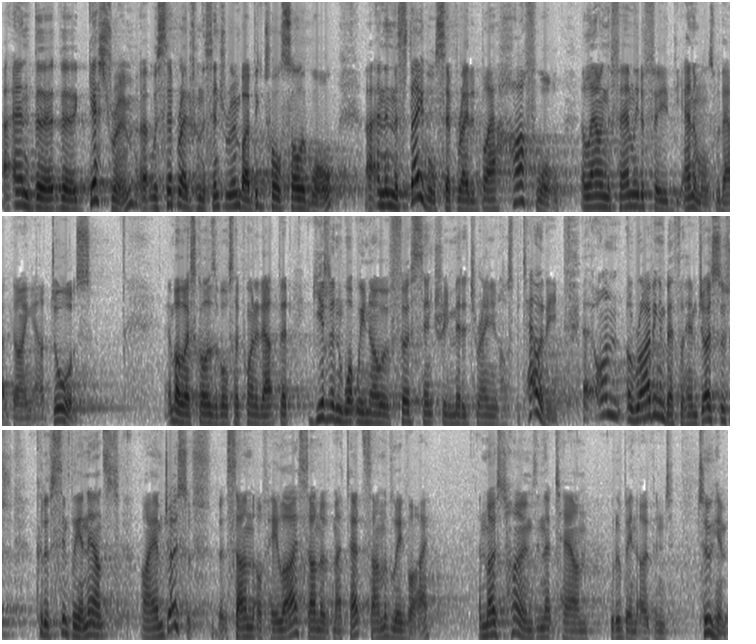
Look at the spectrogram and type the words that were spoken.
Uh, and the, the guest room uh, was separated from the central room by a big, tall, solid wall, uh, and then the stable separated by a half wall, allowing the family to feed the animals without going outdoors. And by the way, scholars have also pointed out that given what we know of first century Mediterranean hospitality, uh, on arriving in Bethlehem, Joseph could have simply announced, I am Joseph, son of Heli, son of Matthat, son of Levi, and most homes in that town would have been opened to him.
